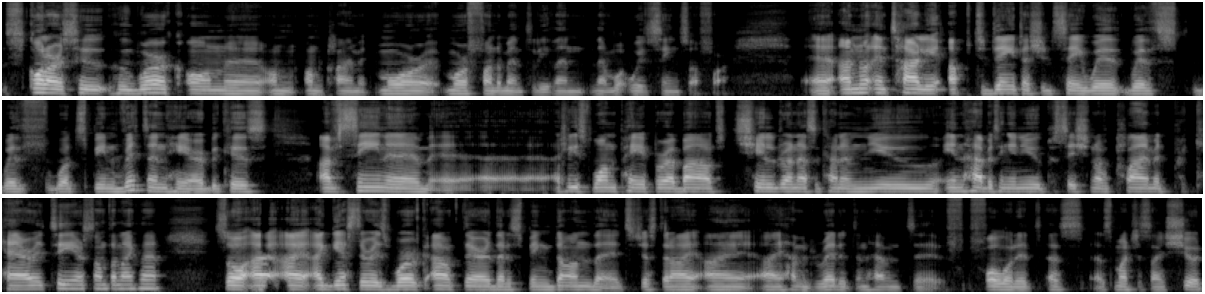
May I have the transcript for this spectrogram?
scholars who, who work on, uh, on on climate more more fundamentally than than what we've seen so far. Uh, I'm not entirely up to date, I should say, with with with what's been written here because I've seen um, uh, at least one paper about children as a kind of new inhabiting a new position of climate precarity or something like that. So I, I, I guess there is work out there that is being done. That it's just that I, I, I haven't read it and haven't uh, followed it as as much as I should.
